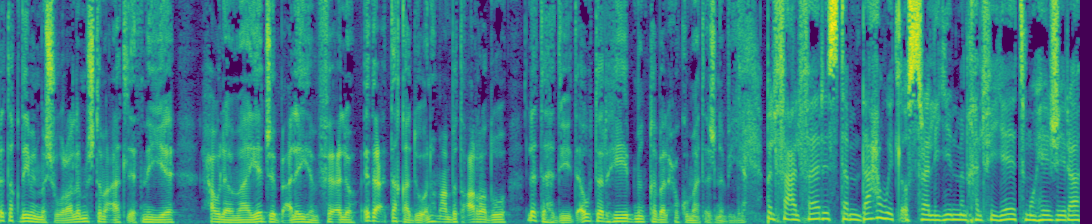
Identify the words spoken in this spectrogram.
لتقديم المشورة للمجتمعات الإثنية حول ما يجب عليهم فعله إذا اعتقدوا أنهم عم بتعرضوا لتهديد أو ترهيب من قبل حكومات أجنبية. بالفعل فارس تم دعوة الأستراليين من خلفيات مهاجرة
